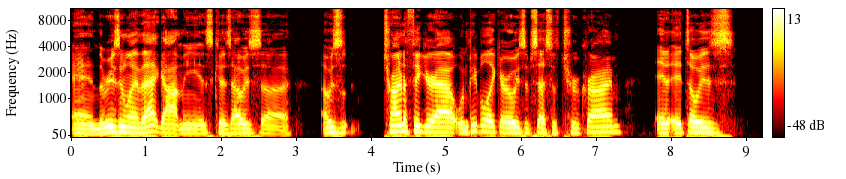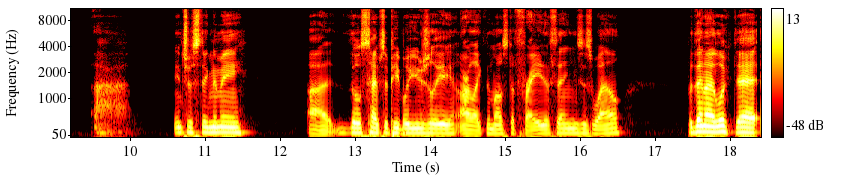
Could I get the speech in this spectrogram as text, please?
And the reason why that got me is because I was uh, I was trying to figure out when people like are always obsessed with true crime. It, it's always uh, interesting to me. Uh, those types of people usually are like the most afraid of things as well. But then I looked at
